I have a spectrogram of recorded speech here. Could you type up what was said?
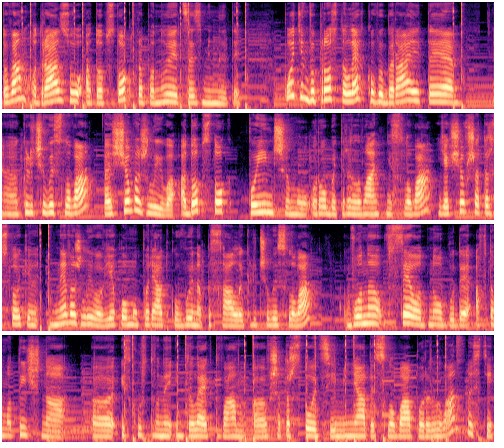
то вам одразу Adobe Stock пропонує це змінити. Потім ви просто легко вибираєте е, ключові слова. Е, Що важливо, Adobe Stock по-іншому робить релевантні слова. Якщо в Shutterstock неважливо, в якому порядку ви написали ключові слова, воно все одно буде автоматично. е, Іскусственний інтелект вам е, в Shutterstock міняти слова по релевантності,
